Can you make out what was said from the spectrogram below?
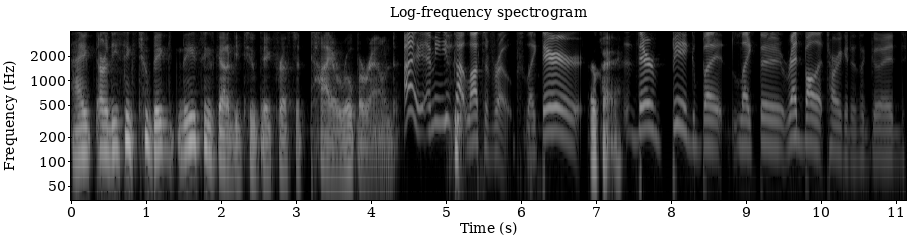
I are these things too big? These things got to be too big for us to tie a rope around. I, I mean, you've got lots of rope. Like they're Okay. they're big, but like the red ball at Target is a good.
